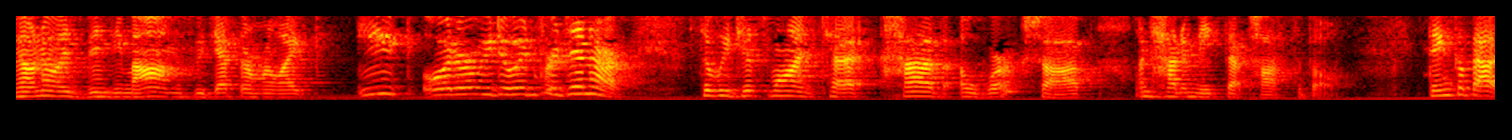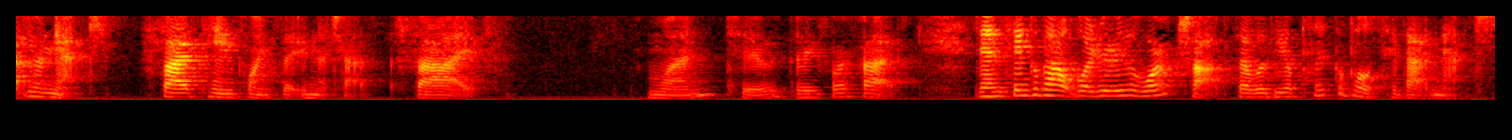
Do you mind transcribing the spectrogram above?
we all know as busy moms, we get there and we're like, eek, what are we doing for dinner? So we just want to have a workshop on how to make that possible. Think about your niche. Five pain points that your niche has. Five. One, two, three, four, five. Then think about what are the workshops that would be applicable to that niche.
